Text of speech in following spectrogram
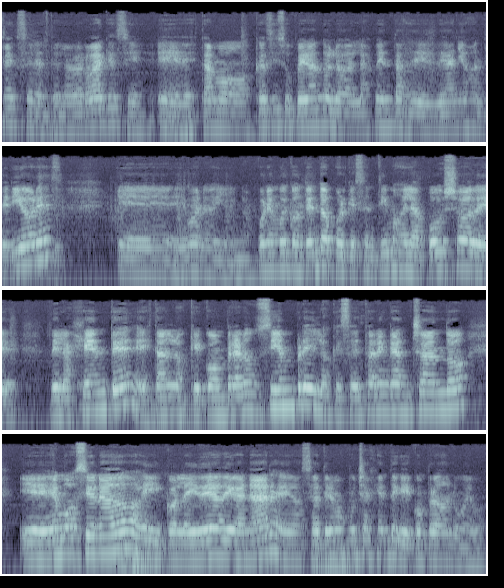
Excelente, la verdad que sí. Eh, estamos casi superando las ventas de, años anteriores. Eh, y bueno, y nos pone muy contentos porque sentimos el apoyo de, de la gente. Están los que compraron siempre y los que se están enganchando eh, emocionados y con la idea de ganar. Eh, o sea, tenemos mucha gente que ha comprado nuevo.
